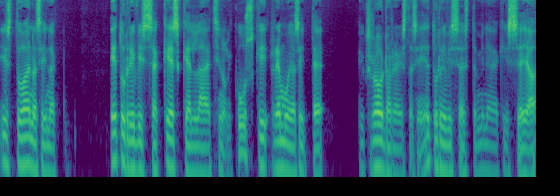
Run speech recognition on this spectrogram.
istuu aina siinä eturivissä keskellä, että siinä oli kuski, Remu ja sitten yksi roudareista siinä eturivissä ja sitten minä ja Kisse ja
